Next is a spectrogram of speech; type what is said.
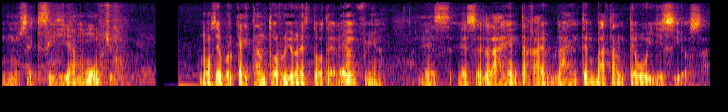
nos exigía mucho. No sé por qué hay tanto ruido en este hotel, en fin. Es, es la gente acá, la gente es bastante bulliciosa.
